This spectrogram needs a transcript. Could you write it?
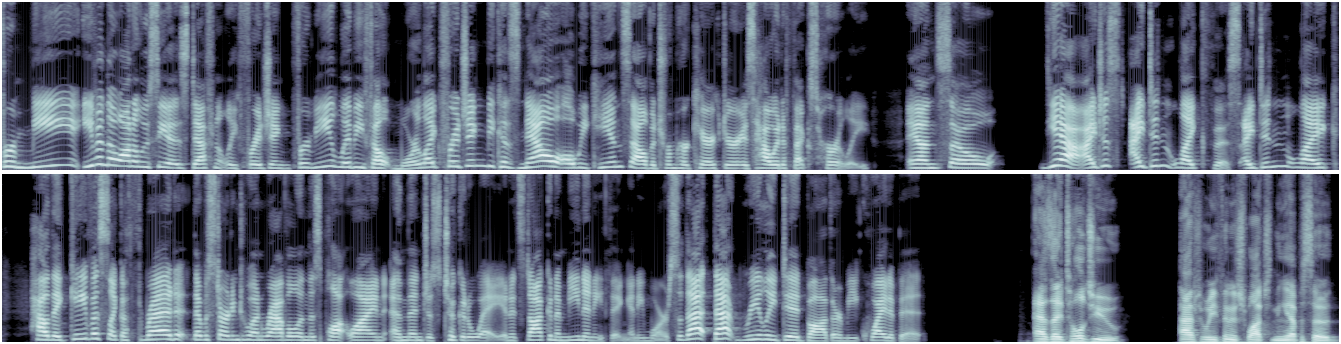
for me, even though Ana Lucia is definitely fridging, for me, Libby felt more like fridging because now all we can salvage from her character is how it affects Hurley. And so, yeah, I just, I didn't like this. I didn't like how they gave us like a thread that was starting to unravel in this plot line and then just took it away and it's not going to mean anything anymore. So that that really did bother me quite a bit. As I told you after we finished watching the episode,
